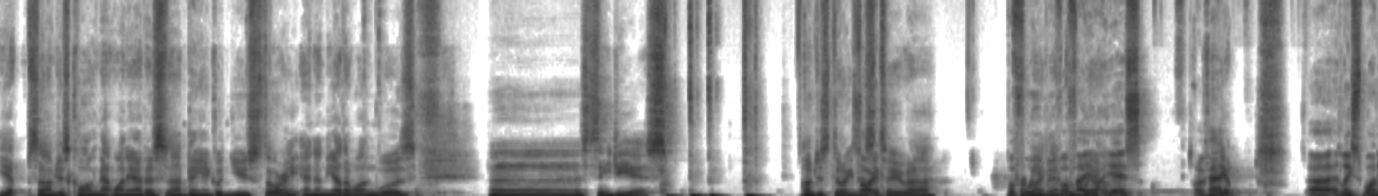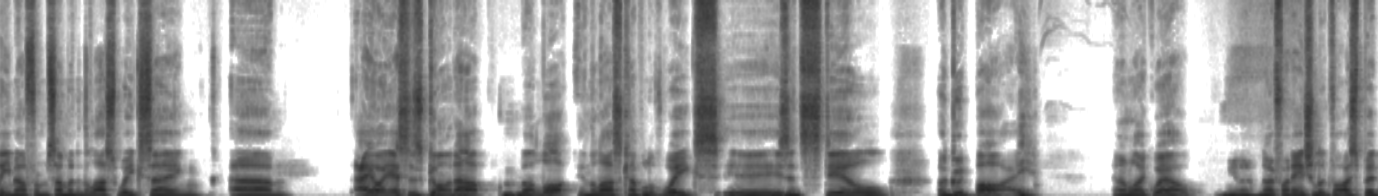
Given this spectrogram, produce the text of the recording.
Yep. So I'm just calling that one out as uh, being a good news story. And then the other one was uh, CGS. I'm just doing this Sorry. to. Uh, Before you move off good we are. AIS, I've had Yep. Uh, at least one email from someone in the last week saying um, AIS has gone up a lot in the last couple of weeks. Is Mm-hmm. it still a good buy? And I'm like, well, you know, no financial advice, but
